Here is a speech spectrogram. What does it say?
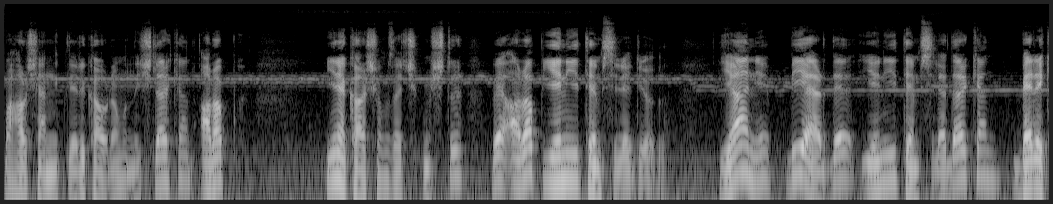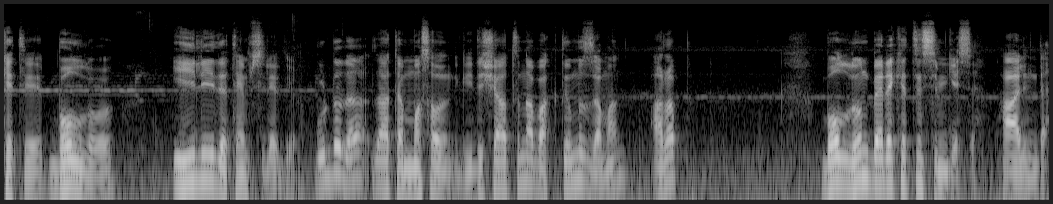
bahar şenlikleri kavramını işlerken Arap yine karşımıza çıkmıştı ve Arap yeniyi temsil ediyordu. Yani bir yerde yeniyi temsil ederken bereketi, bolluğu, iyiliği de temsil ediyor. Burada da zaten masalın gidişatına baktığımız zaman Arap bolluğun, bereketin simgesi halinde.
